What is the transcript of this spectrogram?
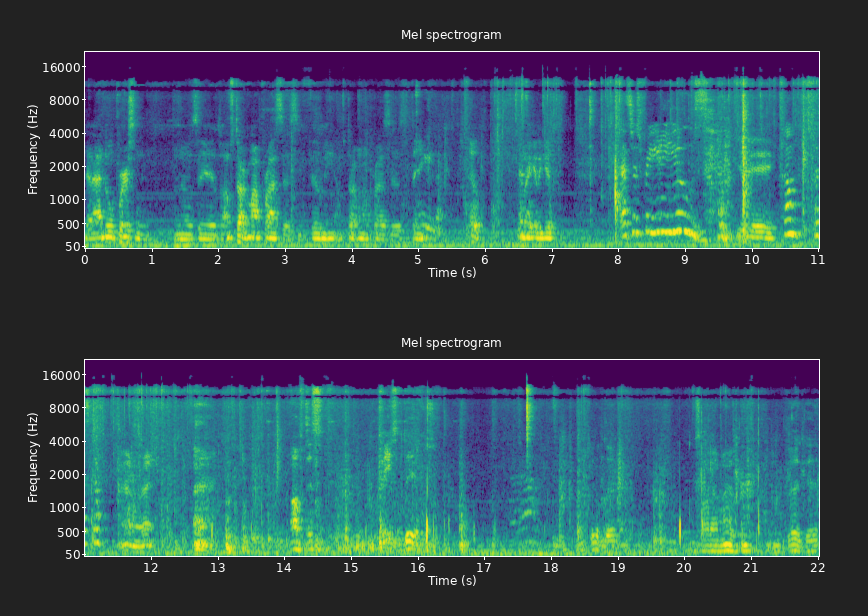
that I know personally. You know what I'm saying? So I'm starting my process. You feel me? I'm starting my process. There Thank you you. go. Oh, and I gotta get. That's just for you to use. Yay. Come, let's go. All right. Off this face of bills. Feel good. That's all that matters. man. Good, good.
